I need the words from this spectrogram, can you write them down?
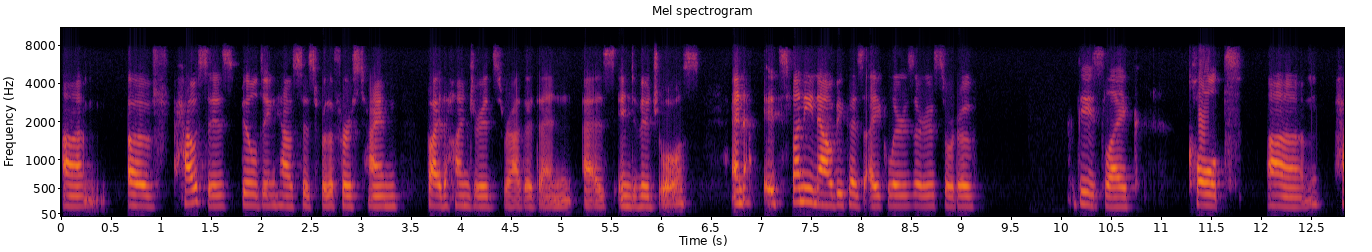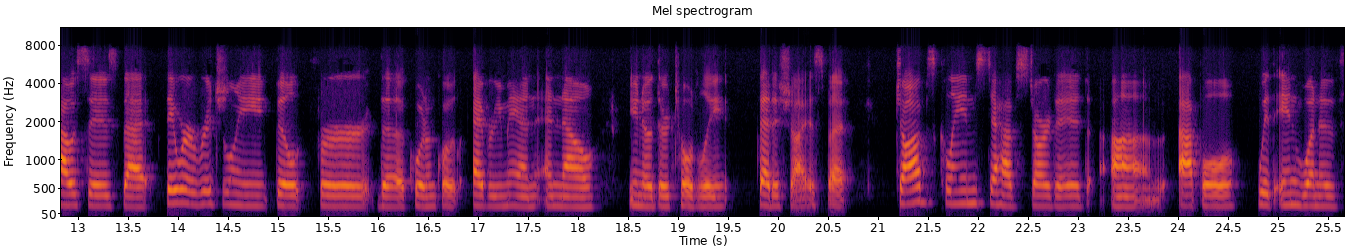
um, of houses, building houses for the first time by the hundreds rather than as individuals. And it's funny now because Eichlers are sort of these like cult um, houses that they were originally built for the quote unquote everyman, and now you know they're totally fetishized. But Jobs claims to have started um, Apple within one of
